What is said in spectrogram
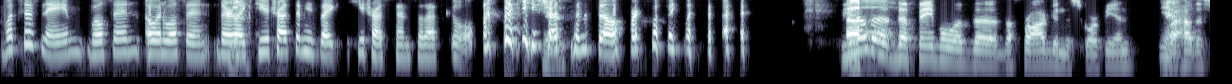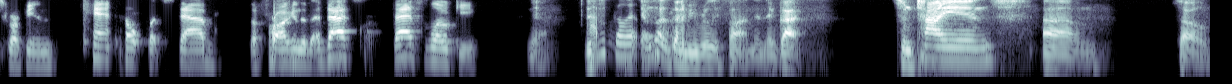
what's his name? Wilson? Owen Wilson. They're Yeah. like, Do you trust him? He's like, he trusts him, so that's cool. he Yeah. trusts himself or something like that. You know the Uh, the fable of the the frog and the scorpion. Yeah, about how the scorpion can't help but stab the frog in the that's that's Loki. yeah. This Absolutely. is, is going to be really fun, and they've got some tie-ins. Um, so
